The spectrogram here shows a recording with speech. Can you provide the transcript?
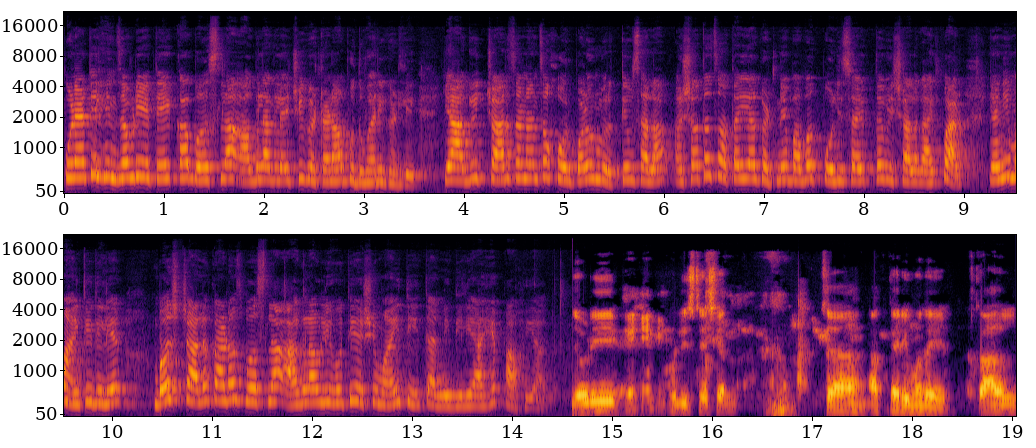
पुण्यातील हिंजवडी येथे एका बसला आग लागल्याची घटना बुधवारी घडली. या आगीत चार जणांचा होरपळून मृत्यू झाला. अशातच आता या घटनेबाबत पोलीस आयुक्त विशाल गायकवाड यांनी माहिती दिली आहे. बस चालकानंच बसला आग लावली होती अशी माहिती त्यांनी दिली आहे. पाहुयात. हिंजवडी पोलीस स्टेशनच्या अखत्यारीमध्ये काल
